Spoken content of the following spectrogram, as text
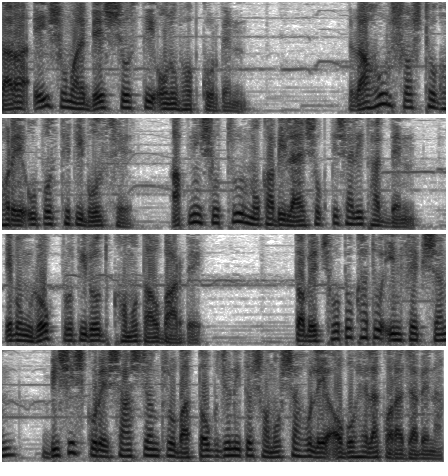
তারা এই সময় বেশ স্বস্তি অনুভব করবেন। রাহুর ষষ্ঠ ঘরে উপস্থিতি বলছে, আপনি শত্রুর মোকাবিলায় শক্তিশালী থাকবেন এবং রোগ প্রতিরোধ ক্ষমতাও বাড়বে। তবে ছোটখাটো ইনফেকশন বিশেষ করে শ্বাসযন্ত্র বা ত্বকজনিত সমস্যা হলে অবহেলা করা যাবে না।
